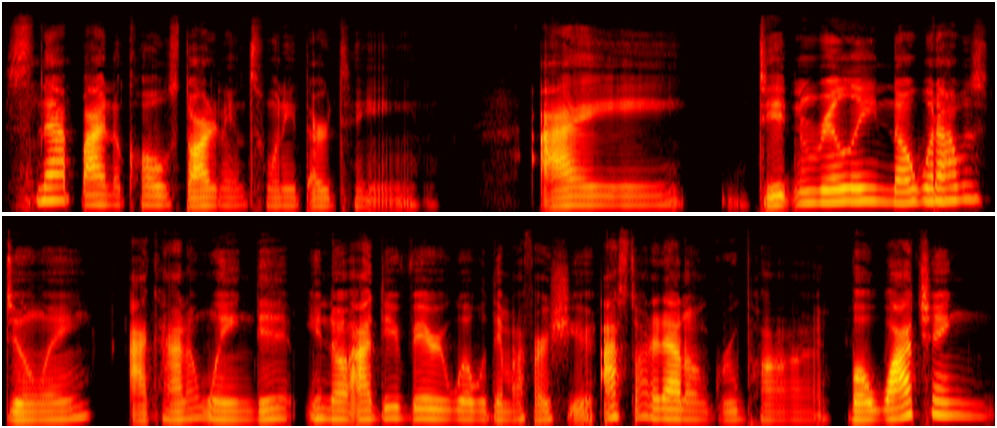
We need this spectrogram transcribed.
snap by nicole started in 2013 i didn't really know what i was doing I kind of winged it. You know, I did very well within my first year. I started out on Groupon, but watching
